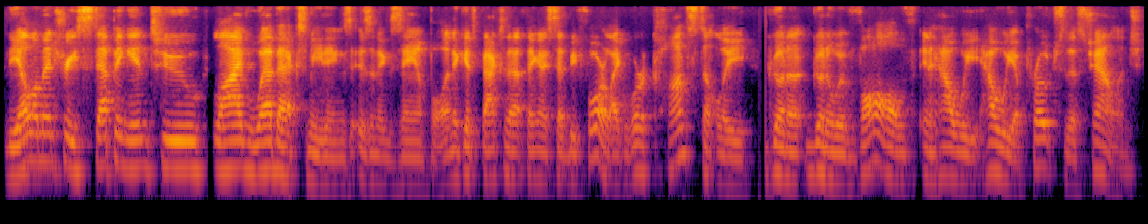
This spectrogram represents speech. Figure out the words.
The elementary stepping into live WebEx meetings is an example. And it gets back to that thing I said before, like we're constantly gonna gonna evolve in how we how we approach this challenge.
